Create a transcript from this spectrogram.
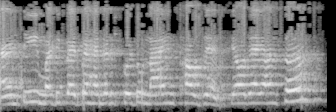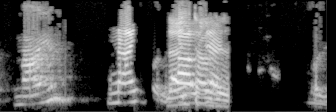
90 multiplied by 100 equal to 9000 क्या हो जाएगा answer 9 nine nine thousand sorry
